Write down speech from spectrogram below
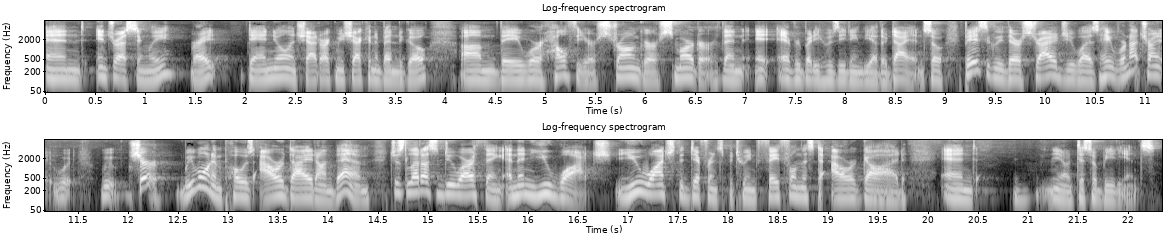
And interestingly, right, Daniel and Shadrach, Meshach, and Abednego, um, they were healthier, stronger, smarter than everybody who's eating the other diet. And so basically, their strategy was, hey, we're not trying. We, we, sure, we won't impose our diet on them. Just let us do our thing, and then you watch. You watch the difference between faithfulness to our God and you know disobedience.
